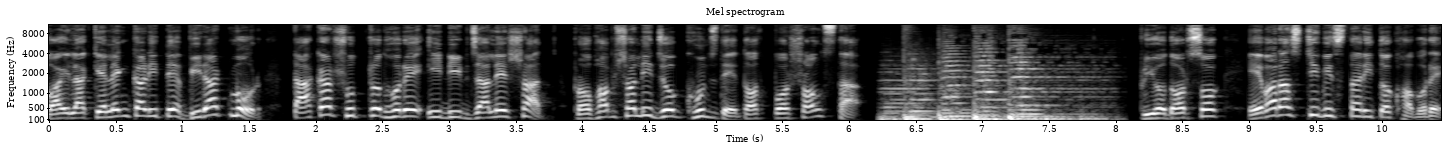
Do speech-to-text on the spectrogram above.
কয়লা কেলেঙ্কারিতে বিরাট মোড়, টাকার সূত্র ধরে ইডির জালের সাত, প্রভাবশালী যোগ খুঁজতে তৎপর সংস্থা। প্রিয় দর্শক, এবার আসছি বিস্তারিত খবরে।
